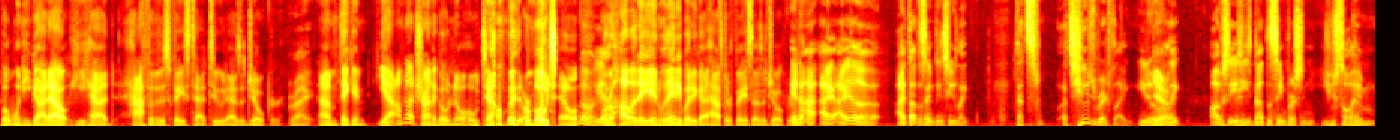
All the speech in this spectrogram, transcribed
But when he got out, he had half of his face tattooed as a Joker. right. I'm thinking, yeah, I'm not trying to go to no hotel with, or motel No, yeah. or a Holiday Inn with anybody got half their face as a Joker. And I, I, I, uh, I thought the same thing too. Like, that's that's a huge red flag. You know, Yeah. like obviously he's not the same person you saw him.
